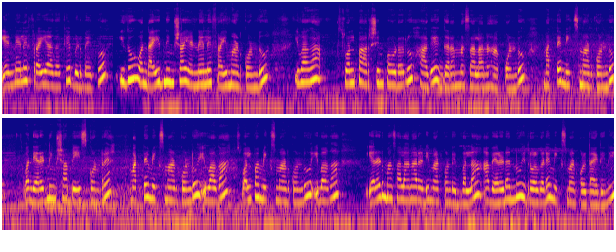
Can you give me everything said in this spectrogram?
ಎಣ್ಣೆಲೆ ಫ್ರೈ ಆಗೋಕ್ಕೆ ಬಿಡಬೇಕು. ಇದು ಒಂದು ಐದು ನಿಮಿಷ ಎಣ್ಣೆಲೆ ಫ್ರೈ ಮಾಡಿಕೊಂಡು ಇವಾಗ ಸ್ವಲ್ಪ ಅರ್ಶಿನ ಪೌಡರು ಹಾಗೆ ಗರಂ ಮಸಾಲಾನ ಹಾಕ್ಕೊಂಡು ಮತ್ತೆ ಮಿಕ್ಸ್ ಮಾಡಿಕೊಂಡು ಒಂದು ಎರಡು ನಿಮಿಷ ಬೇಯಿಸ್ಕೊಂಡ್ರೆ ಮತ್ತೆ ಮಿಕ್ಸ್ ಮಾಡಿಕೊಂಡು ಇವಾಗ ಸ್ವಲ್ಪ ಮಿಕ್ಸ್ ಮಾಡಿಕೊಂಡು ಇವಾಗ ಎರಡು ಮಸಾಲಾನ ರೆಡಿ ಮಾಡ್ಕೊಂಡಿದ್ವಲ್ಲ, ಅವೆರಡನ್ನೂ ಇದ್ರೊಳಗಡೆ ಮಿಕ್ಸ್ ಮಾಡ್ಕೊಳ್ತಾ ಇದ್ದೀನಿ.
